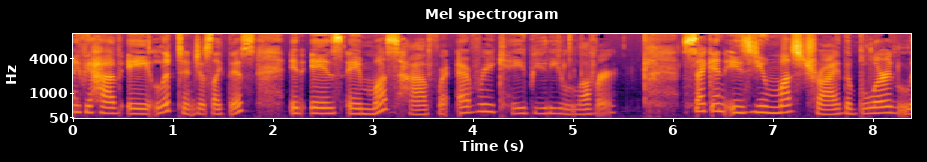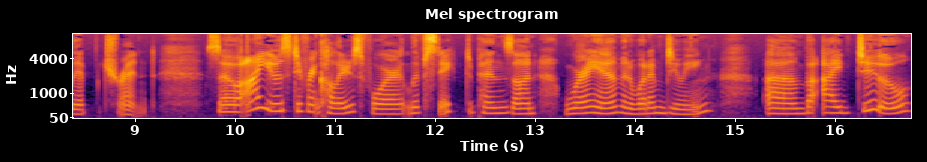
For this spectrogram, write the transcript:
If you have a lip tint just like this, it is a must have for every K beauty lover. Second is you must try the blurred lip trend. So I use different colors for lipstick, depends on where I am and what I'm doing. Um, but I do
